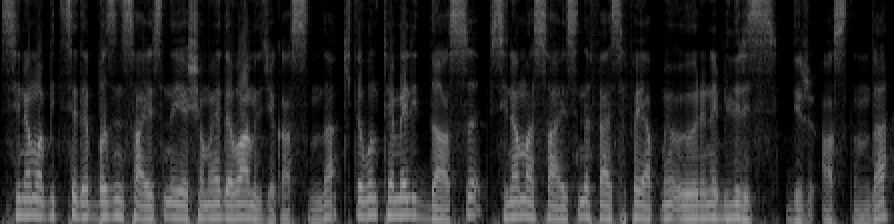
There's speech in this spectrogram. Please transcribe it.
Sinema bitse de Bazin sayesinde yaşamaya devam edecek aslında. Kitabın temel iddiası sinema sayesinde felsefe yapmayı öğrenebilirizdir aslında.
